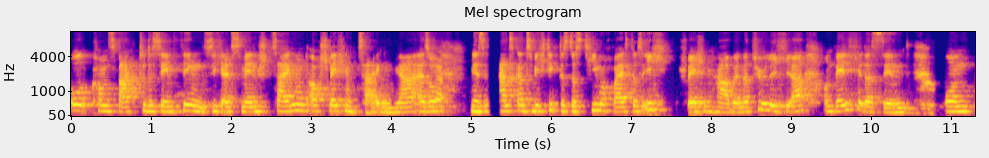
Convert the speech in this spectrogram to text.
all comes back to the same thing, sich als Mensch zeigen und auch Schwächen zeigen, ja. Also ja. mir ist es ganz, ganz wichtig, dass das Team auch weiß, dass ich Schwächen habe, natürlich, ja, und welche das sind. Und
